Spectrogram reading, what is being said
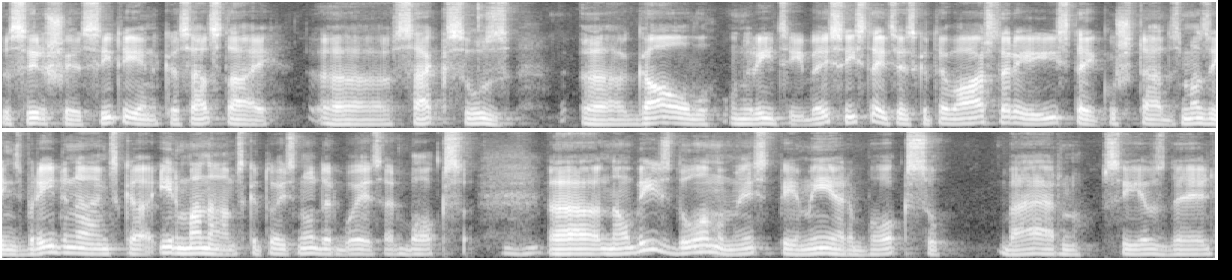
Tas ir šie sitieni, kas atstāja uh, sekas uz uh, galvu un rīcību. Es izteicies, ka tev ārsti arī izteikuši tādas maziņas brīdinājumus, ka ir manāms, ka tu esi nodarbojies ar boksu. Mm -hmm. uh, nav bijis doma mest pie miera boksu bērnu, sievas dēļ.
